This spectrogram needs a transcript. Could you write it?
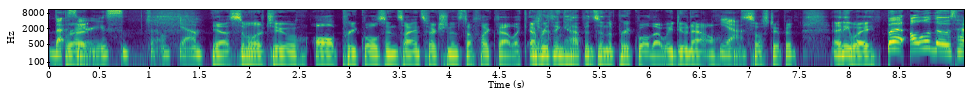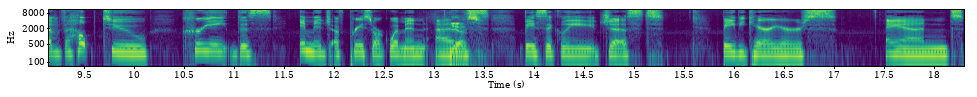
that Right. series. So yeah, Yeah, similar to all prequels in science fiction and stuff like that. Like everything happens in the prequel that we do now. Yeah. It's so stupid. Anyway, but all of those have helped to create this image of prehistoric women as Yes. basically just baby carriers and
